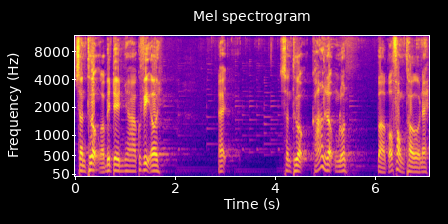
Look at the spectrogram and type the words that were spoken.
sân thượng ở bên trên nha quý vị ơi. Đấy, sân thượng khá là rộng luôn và có phòng thờ này.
